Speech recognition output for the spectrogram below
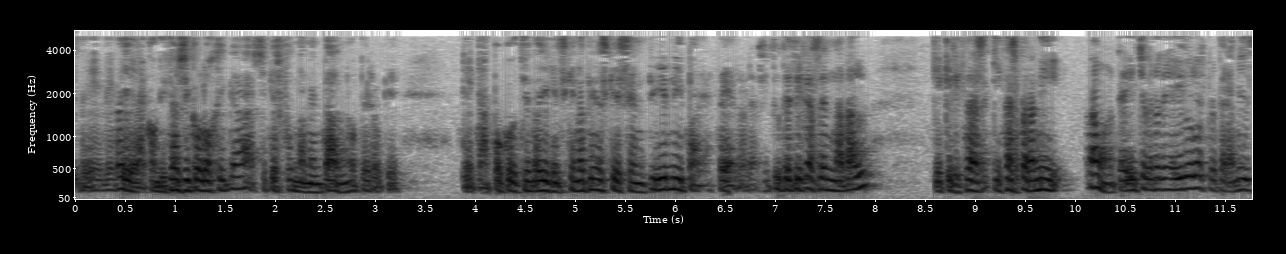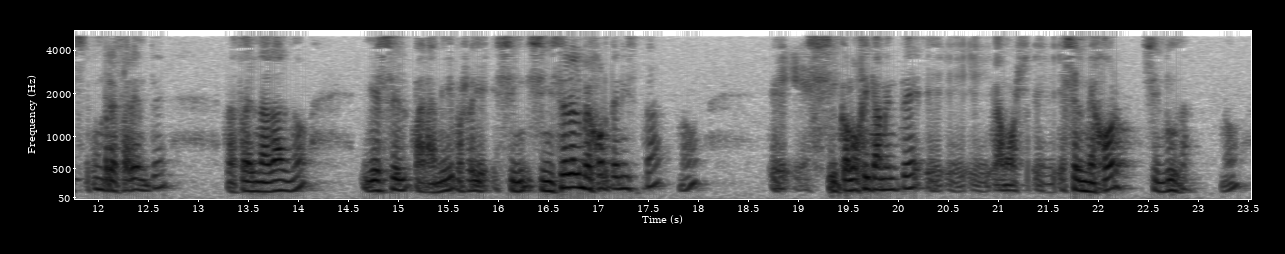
de, oye, la condición psicológica sí que es fundamental, ¿no? Pero que, que tampoco entiendo, oye, que es que no tienes que sentir ni padecer. O sea, si tú te fijas en Nadal, que quizás, quizás para mí, vamos, te he dicho que no tenía ídolos, pero para mí es un referente, Rafael Nadal, ¿no? Y es el, para mí, pues oye, sin, sin ser el mejor tenista, ¿no? Eh, psicológicamente, eh, eh, vamos, es el mejor, sin duda, ¿no?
